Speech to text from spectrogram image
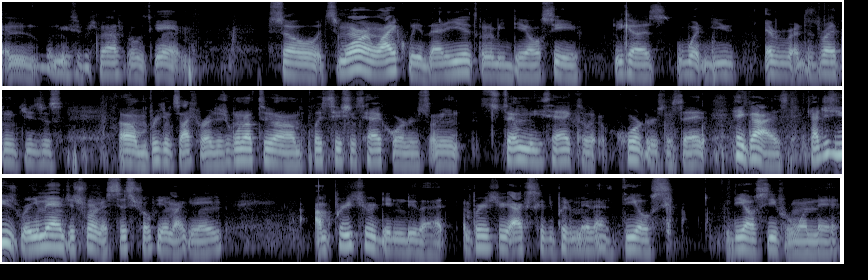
in the new Super Smash Bros. game. So it's more unlikely that he is going to be DLC because what you everybody does right think you just um freaking Sakurai just went up to um PlayStation's headquarters. I mean, Sony's headquarters and said, "Hey guys, can I just use Rayman just for an assist trophy in my game?" I'm pretty sure he didn't do that. I'm pretty sure he actually put him in as DLC DLC for one day.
